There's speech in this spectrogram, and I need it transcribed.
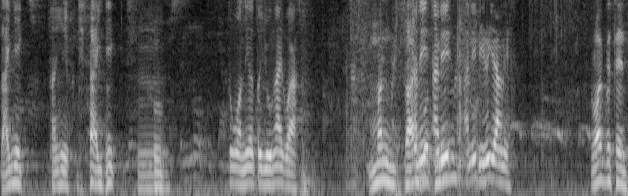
สายหยิกทางอีกสายหยิกอืมผูกตัวนี้เอาตัวยูง่ายกว่า มันสายอันนี้ อันนี้ อันนี้ดีหรือยังนี่ร้อยเปอร์เซ็นต์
